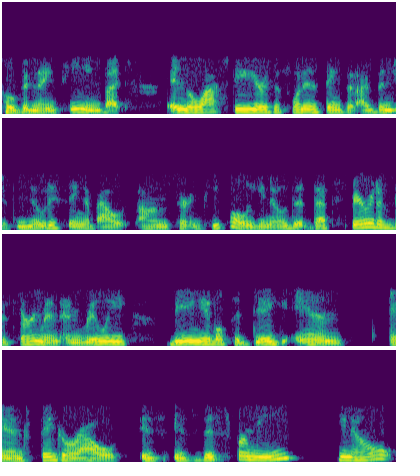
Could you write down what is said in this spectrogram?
COVID 19, but in the last few years, it's one of the things that I've been just noticing about um, certain people, you know, that, that spirit of discernment and really being able to dig in and figure out is is this for me you know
